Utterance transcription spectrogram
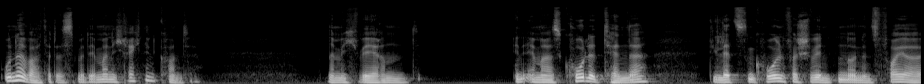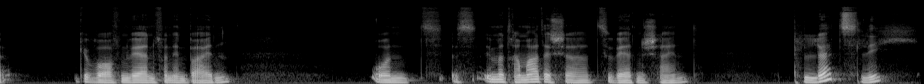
Unerwartetes, mit dem man nicht rechnen konnte. Nämlich während in Emmas Kohletender die letzten Kohlen verschwinden und ins Feuer geworfen werden von den beiden und es immer dramatischer zu werden scheint, plötzlich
